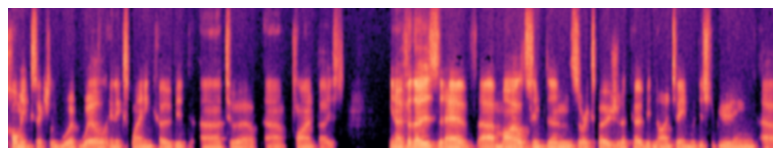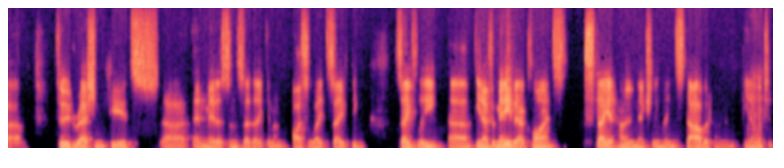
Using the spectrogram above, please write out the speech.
comics actually work well in explaining COVID uh, to our uh, client base. You know, for those that have uh, mild symptoms or exposure to COVID 19, we're distributing um, food ration kits uh, and medicine so they can isolate safety safely. Um, you know, for many of our clients, stay at home actually means starve at home. You know, mm-hmm. which is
